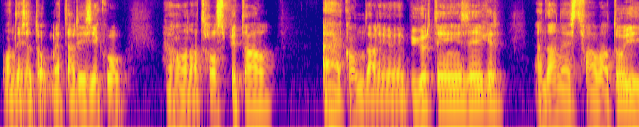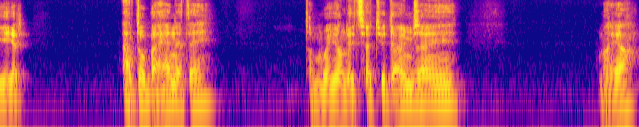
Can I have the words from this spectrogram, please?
Want je zit ook met dat risico. Je gaat naar het hospitaal. En je komt daar je buurt tegen zeker. En dan is het van, wat doe je hier? En toen begint het, hè. Dan moet je al iets uit je duim zeggen. Maar ja,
